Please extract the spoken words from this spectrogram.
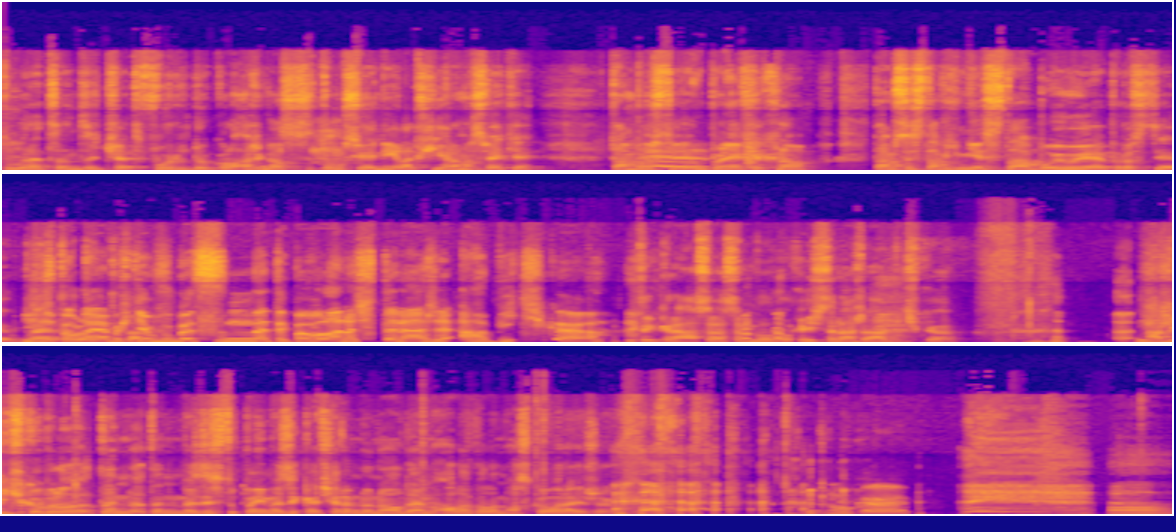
tu recenzi čet furt dokola a říkal jsem si, to musí být nejlepší hra na světě. Tam prostě jde úplně všechno. Tam se staví města, bojuje prostě úplně... Ježiš, Pavle, já bych tě vůbec netypovala na čtenáře ABčka. Ty krása, já jsem byl velký čtenář ABčka. ABčko byl ten, ten mezistupeň mezi Kačerem Donaldem a levelem a skóre, že jo? OK. Ah,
